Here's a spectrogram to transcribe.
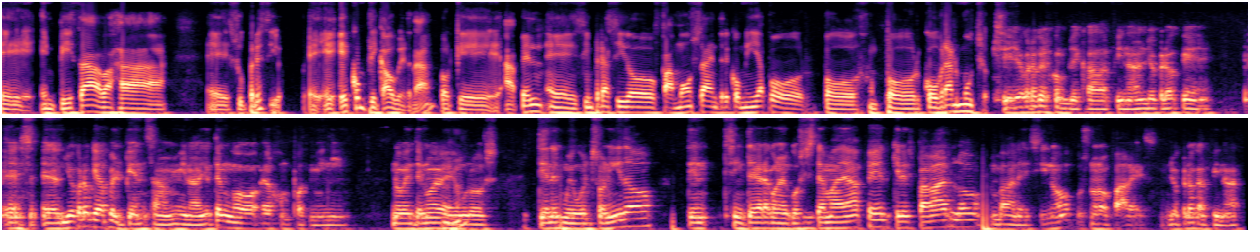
eh, empieza a bajar eh, su precio. Eh, es complicado, ¿verdad? Porque Apple siempre ha sido famosa, entre comillas, por, por, cobrar mucho. Sí, yo creo que es complicado al final. Yo creo que es, yo creo que Apple piensa, mira, yo tengo el HomePod Mini, 99 euros. Tienes muy buen sonido, se integra con el ecosistema de Apple, ¿quieres pagarlo? Vale, si no, pues no lo pagues. Yo creo que al final.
